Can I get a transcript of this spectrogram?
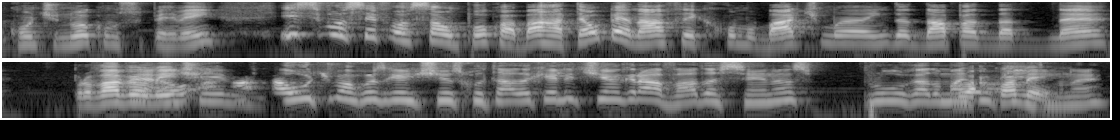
continua como Superman. E se você forçar um pouco a barra, até o Ben Affleck como Batman ainda dá pra, né? Provavelmente... É, a, a última coisa que a gente tinha escutado é que ele tinha gravado as cenas pro lugar do Michael. Keaton, né?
